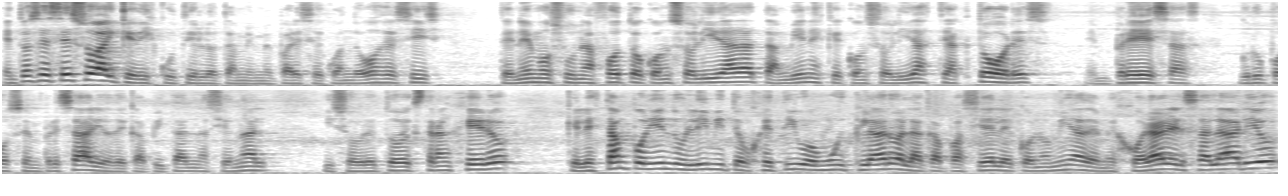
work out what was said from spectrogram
Entonces eso hay que discutirlo también, me parece. Cuando vos decís tenemos una foto consolidada, también es que consolidaste actores, empresas, grupos empresarios de capital nacional y sobre todo extranjero, que le están poniendo un límite objetivo muy claro a la capacidad de la economía de mejorar el salario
